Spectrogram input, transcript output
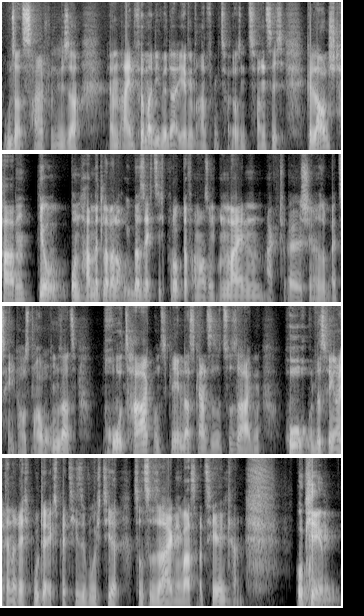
Umsatzzahlen von dieser, ähm, einen Firma, die wir da eben Anfang 2020 gelauncht haben. Jo, und haben mittlerweile auch über 60 Produkte auf Amazon online. Aktuell stehen wir so bei 10.000 € Umsatz pro Tag und skalieren das Ganze sozusagen hoch und deswegen habe ich da 'ne recht gute Expertise, wo ich dir sozusagen was erzählen kann. Okay,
